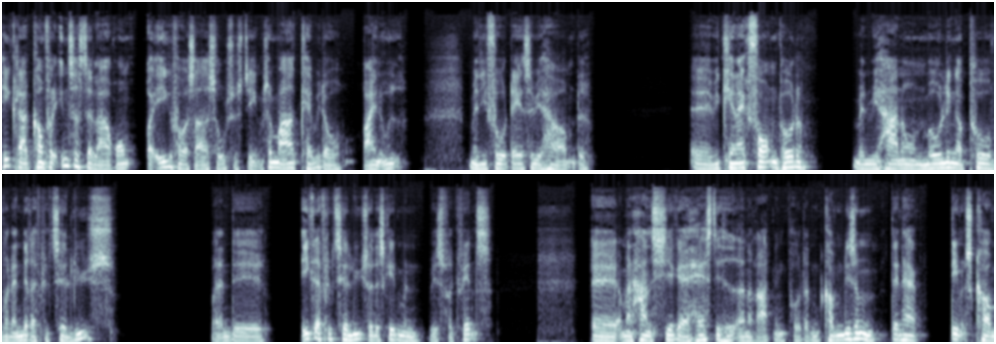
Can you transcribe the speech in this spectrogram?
helt klart kom fra det interstellare rum, og ikke fra vores eget solsystem. Så meget kan vi dog regne ud med de få data, vi har om det. Øh, vi kender ikke formen på det, men vi har nogle målinger på, hvordan det reflekterer lys, hvordan det ikke reflekterer lys, og det sker med en vis frekvens. Øh, og man har en cirka hastighed og en retning på det. Den kom ligesom, den her dims kom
